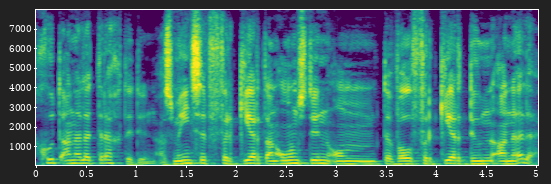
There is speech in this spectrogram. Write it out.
goed aan hulle terug te doen. As mense verkeerd aan ons doen om te wil verkeerd doen aan hulle.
